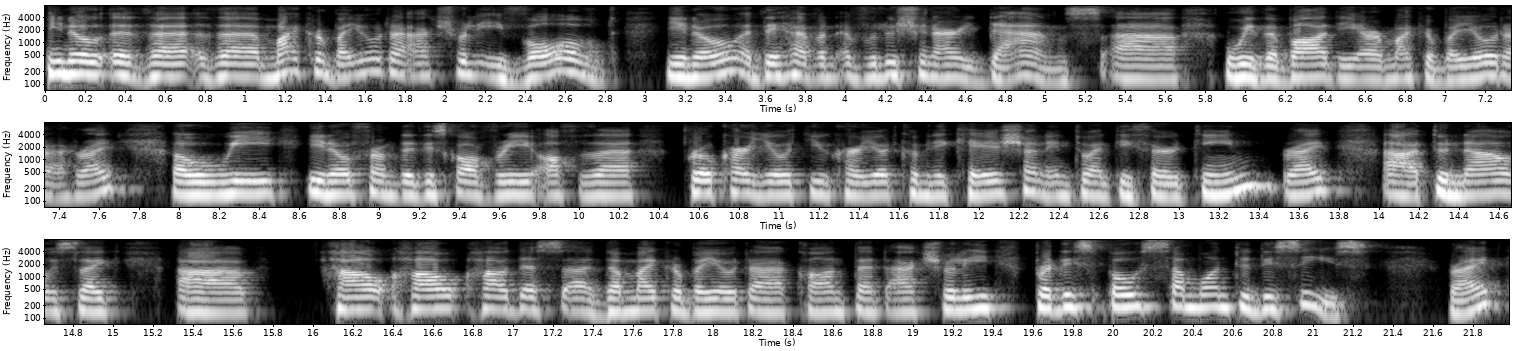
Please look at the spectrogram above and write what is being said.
you know uh, the the microbiota actually evolved you know they have an evolutionary dance uh, with the body our microbiota right? Uh, we you know from the discovery of the prokaryote eukaryote communication in 2013 right? Uh, to now it's like uh, how how how does uh, the microbiota content actually predispose someone to disease right?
